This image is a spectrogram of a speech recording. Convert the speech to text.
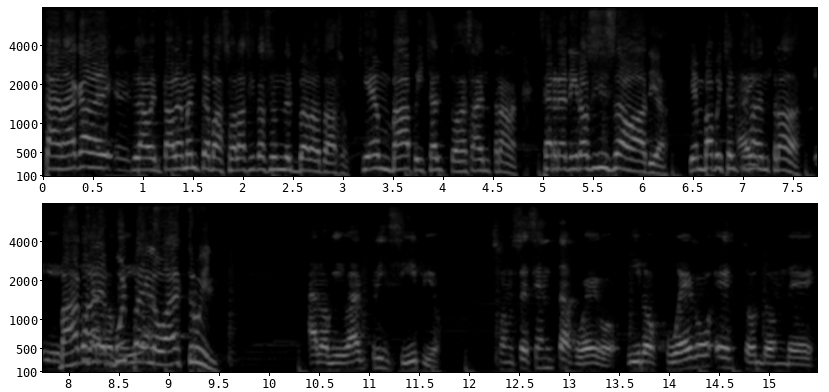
Tanaka eh, lamentablemente pasó la situación del pelotazo. ¿Quién va a pichar todas esas entradas? Se retiró Sisi Sabatia. ¿Quién va a pichar todas esas entradas? ¿Vas a coger el bullpen y lo vas a destruir? A lo que iba al principio. Son 60 juegos. Y los juegos estos donde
